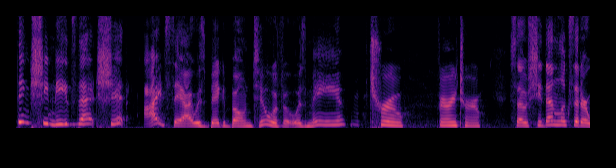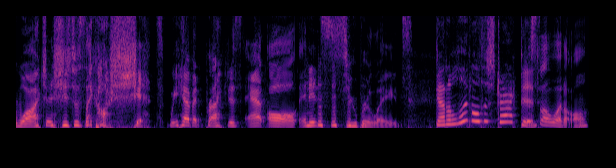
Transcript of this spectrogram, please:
think she needs that shit? I'd say I was big bone too if it was me. True. Very true. So she then looks at her watch and she's just like, oh shit, we haven't practiced at all. And it's super late. Got a little distracted. Just a little.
